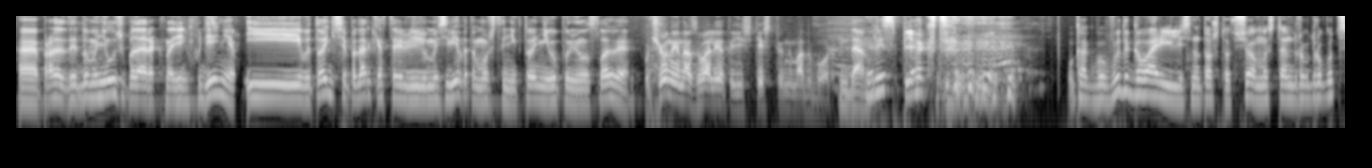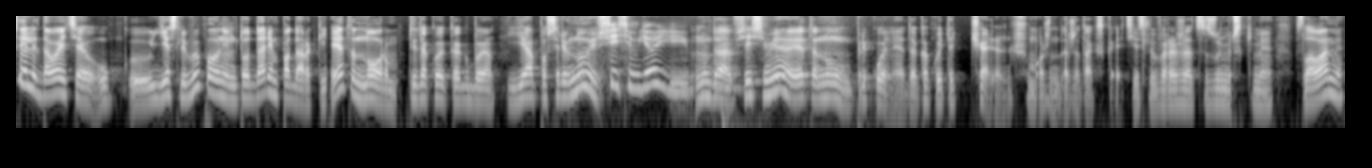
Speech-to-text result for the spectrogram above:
Э, Правда, это, я думаю, не лучший подарок на день худения. И в итоге все подарки оставили, видимо, себе, потому что никто не выполнил условия. Ученые назвали это естественным отбором. Да. Респект. как бы вы договорились на то, что все, мы ставим друг другу цели, давайте, если выполним, то дарим подарки. Это норм. Ты такой, как бы, я посоревнуюсь. Всей семьей и... Ну да, всей семьей это, ну, прикольно. Это какой-то челлендж, можно даже так сказать, если выражаться зумерскими словами.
